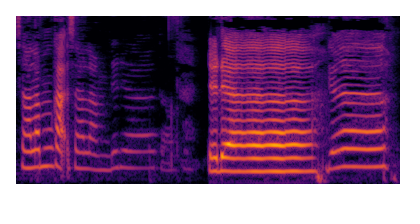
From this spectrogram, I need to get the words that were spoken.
Salam kak. Salam. Dadah. Dadah. Dadah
